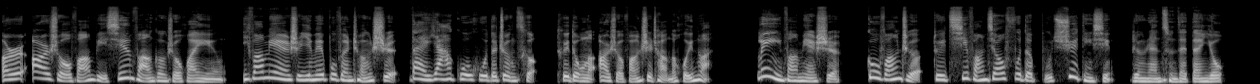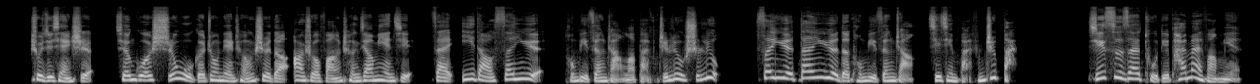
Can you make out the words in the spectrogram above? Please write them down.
而二手房比新房更受欢迎，一方面是因为部分城市代押过户的政策推动了二手房市场的回暖，另一方面是。购房者对期房交付的不确定性仍然存在担忧。数据显示，全国十五个重点城市的二手房成交面积在一到三月同比增长了百分之六十六，三月单月的同比增长接近百分之百。其次，在土地拍卖方面，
